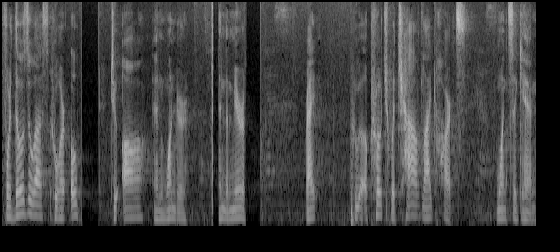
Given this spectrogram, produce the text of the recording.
for those of us who are open to awe and wonder and the miracle, right? Who approach with childlike hearts once again,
